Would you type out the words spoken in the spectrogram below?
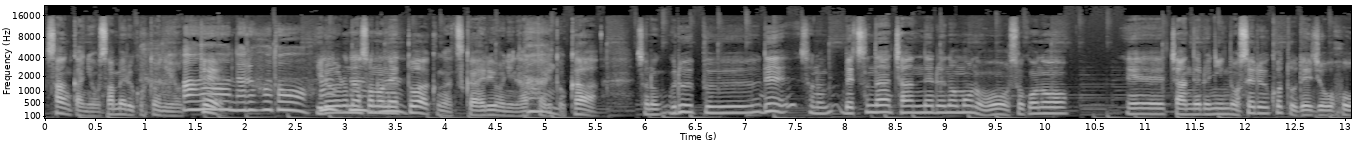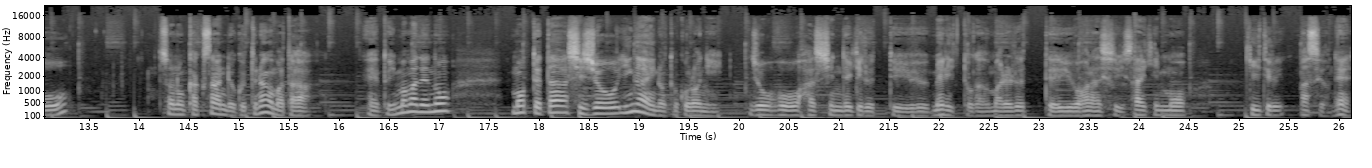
傘下に収めることによあってあなるほど。いろいろなそのネット。トワークが使えるようになったりとか、そのグループでその別なチャンネルのものをそこの、えーチャンネルに載せることで情報をその拡散力っていうのがまた、えー、と今までの持ってた市場以外のところに情報を発信できるっていうメリットが生まれるっていうお話最近も聞いてますよね。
